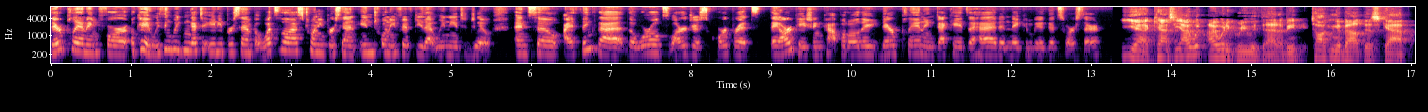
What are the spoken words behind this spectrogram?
they're planning for, okay, we think we can get to 80%, but what's the last 20% in 2050 that we need to do? And so I think that the world's largest corporates, they are patient capital. They they're planning decades ahead and they can be a good source there. Yeah, Cassie, I would I would agree with that. I mean, talking about this gap,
